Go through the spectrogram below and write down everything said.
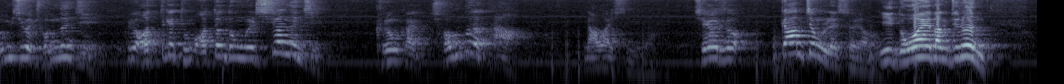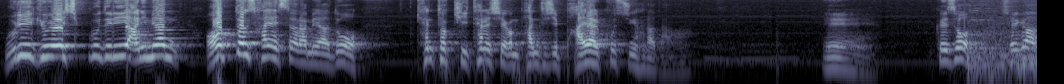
음식을 줬는지, 그리고 어떻게 동, 어떤 동물을 실었는지, 그런 것까지 전부 다, 다 나와 있습니다. 제가 그래서 깜짝 놀랐어요. 이 노아의 방주는 우리 교회 식구들이 아니면 어떤 사회 사람이라도 켄터키, 테네시에 가면 반드시 봐야 할 코스 중에 하나다. 예. 그래서 제가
